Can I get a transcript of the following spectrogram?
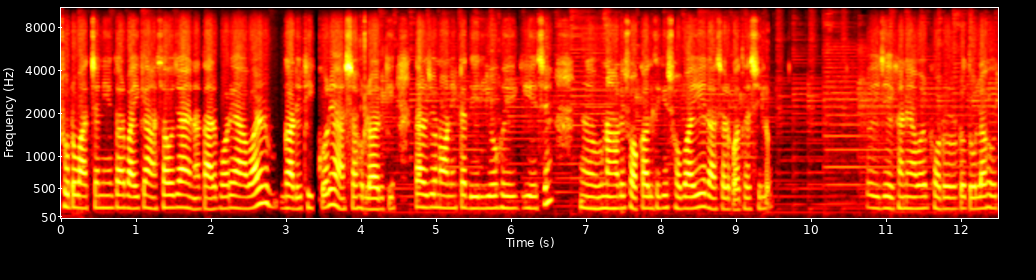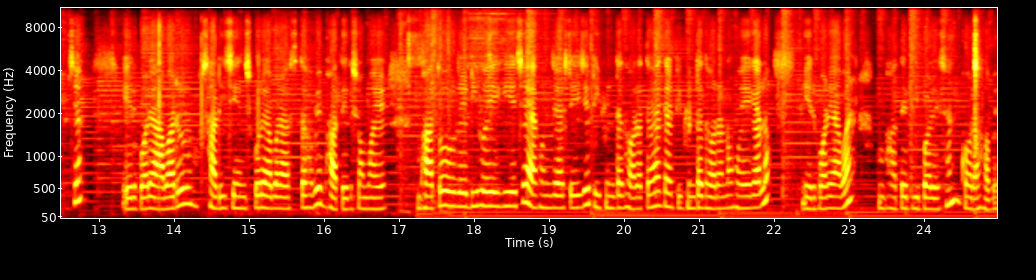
ছোট বাচ্চা নিয়ে তো আর বাইকে আসাও যায় না। তারপরে আবার গাড়ি ঠিক করে আসা হলো আর কি। তার জন্য অনেকটা দেরিও হয়ে গিয়েছে। না হলে সকাল থেকে সবাইয়ের আসার কথা ছিল। তো এই যে এখানে আবার ফটো টটো তোলা হচ্ছে। এরপরে আবারও শাড়ি চেঞ্জ করে আবার আসতে হবে। ভাতের সময়ে ভাতও রেডি হয়ে গিয়েছে। এখন জাস্ট এই যে টিফিনটা ধরাতে হয় তাই টিফিনটা ধরানো হয়ে গেল। এরপরে আবার ভাতের প্রিপারেশন করা হবে।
